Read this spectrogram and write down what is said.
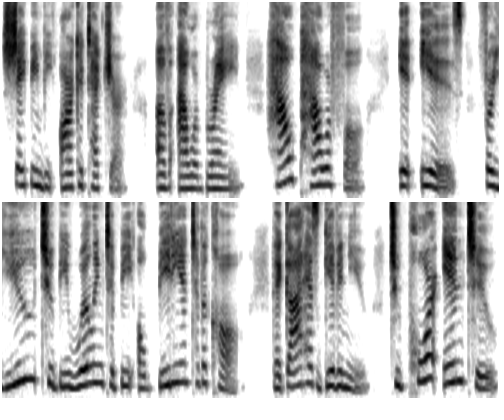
shaping the architecture of our brain. How powerful it is for you to be willing to be obedient to the call that God has given you to pour into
